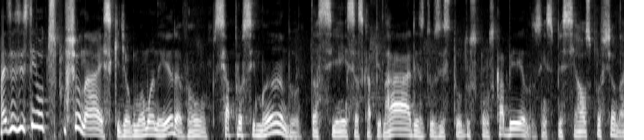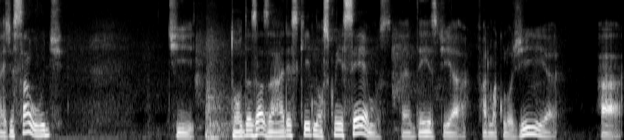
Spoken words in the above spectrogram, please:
Mas existem outros profissionais que, de alguma maneira, vão se aproximando das ciências capilares, dos estudos com os cabelos, em especial os profissionais de saúde, de todas as áreas que nós conhecemos, né? desde a farmacologia, a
